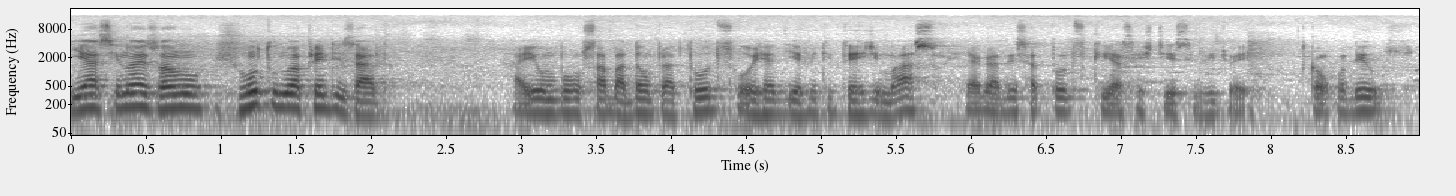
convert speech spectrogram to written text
E assim nós vamos junto no aprendizado. Aí um bom sabadão para todos. Hoje é dia 23 de março. E agradeço a todos que assistiram esse vídeo aí. Ficam com Deus.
